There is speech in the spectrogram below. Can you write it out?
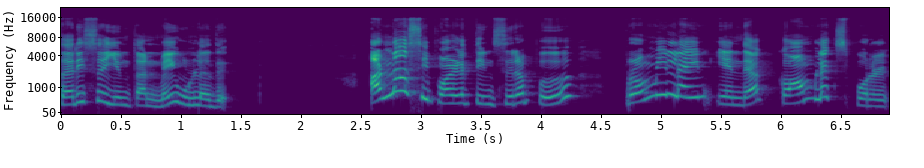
சரி செய்யும் தன்மை உள்ளது. அன்னாசி பழத்தின் சிறப்பு புரொமிலைன் என்ற காம்ப்ளெக்ஸ் பொருள்.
